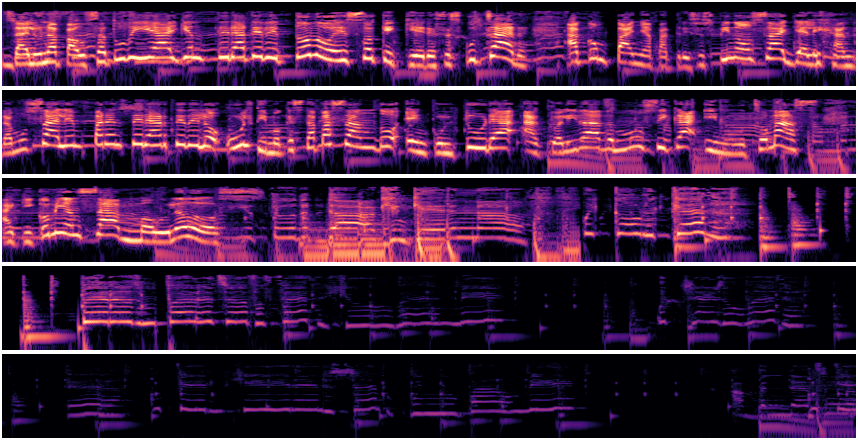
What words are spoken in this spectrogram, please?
Dale una pausa a tu día y entérate de todo eso que quieres escuchar. Acompaña a Patricio Espinosa y Alejandra Musalen para enterarte de lo último que está pasando en cultura, actualidad, música y mucho más. Aquí comienza Módulo 2.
